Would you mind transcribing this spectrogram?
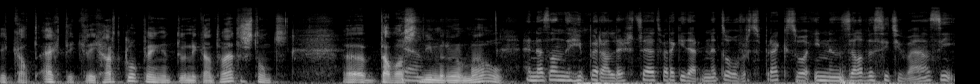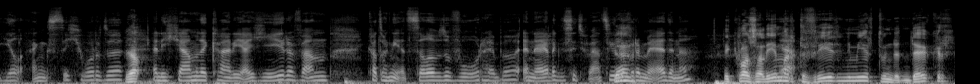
Ik, had echt, ik kreeg hartkloppingen toen ik aan het water stond. Eh, dat was Ja. niet meer normaal. En dat is dan de hyperalertheid waar ik daar net over sprak. Zo in eenzelfde situatie heel angstig worden Ja. en lichamelijk gaan reageren van ik ga toch niet hetzelfde voor hebben en eigenlijk de situatie willen Ja. vermijden. Hè? Ik was alleen maar Ja. tevreden niet meer toen de duiker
